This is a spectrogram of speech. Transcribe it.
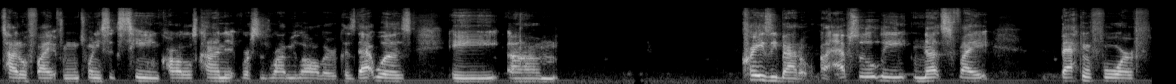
title fight from 2016, Carlos Condit versus Robbie Lawler, because that was a um, crazy battle, an absolutely nuts fight, back and forth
